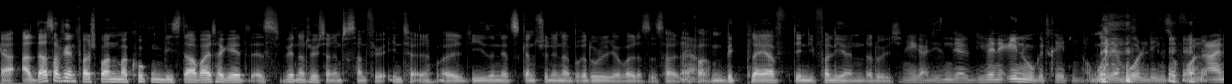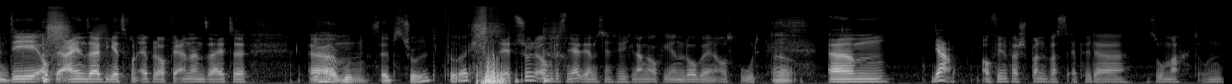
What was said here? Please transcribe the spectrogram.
Ja, also das ist auf jeden Fall spannend. Mal gucken, wie es da weitergeht. Es wird natürlich dann interessant für Intel, weil die sind jetzt ganz schön in der Bredouille, weil das ist halt Ja. einfach ein Big Player, den die verlieren dadurch. Mega, die, sind ja, die werden ja eh nur getreten, obwohl sie am Boden liegen. So von AMD auf der einen Seite, jetzt von Apple auf der anderen Seite. Ja, Ähm, gut, selbst schuld vielleicht. Selbst schuld auch ein bisschen, ja, sie haben sich natürlich lange auf ihren Lorbeeren ausgeruht. Ja. Ähm, ja, auf jeden Fall spannend, was Apple da so macht und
